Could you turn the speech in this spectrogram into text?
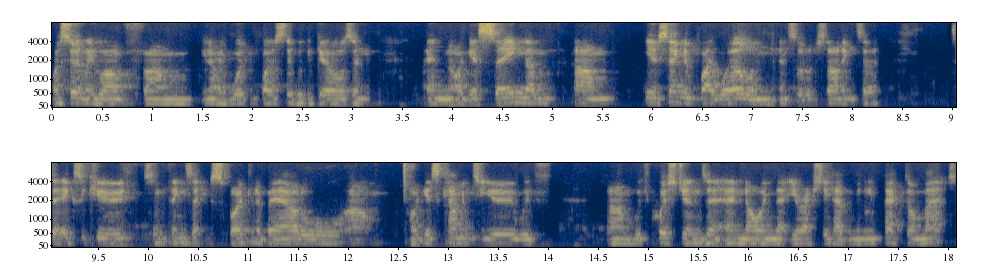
I certainly love um, you know working closely with the girls and and I guess seeing them um, you know seeing them play well and, and sort of starting to to execute some things that you've spoken about or um, I guess coming to you with um, with questions and, and, knowing that you're actually having an impact on that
